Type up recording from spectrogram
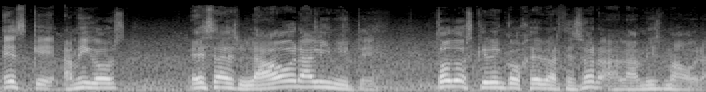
es que amigos, esa es la hora límite. Todos quieren coger el ascensor a la misma hora.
